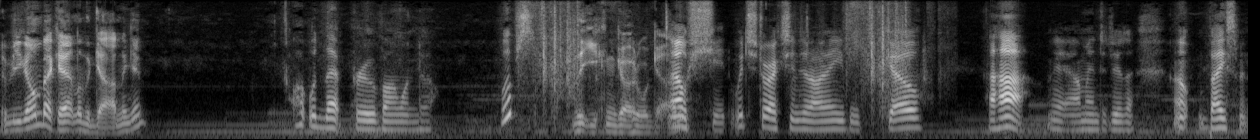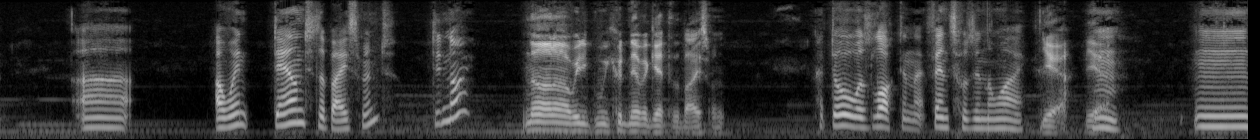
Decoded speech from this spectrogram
Have you gone back out into the garden again? What would that prove, I wonder? Whoops. That you can go to a garden. Oh shit. Which direction did I even go? Aha. Yeah, I meant to do that. Oh, basement. Uh, I went down to the basement, didn't I? No, no, we we could never get to the basement. That door was locked and that fence was in the way. Yeah, yeah. Hmm.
